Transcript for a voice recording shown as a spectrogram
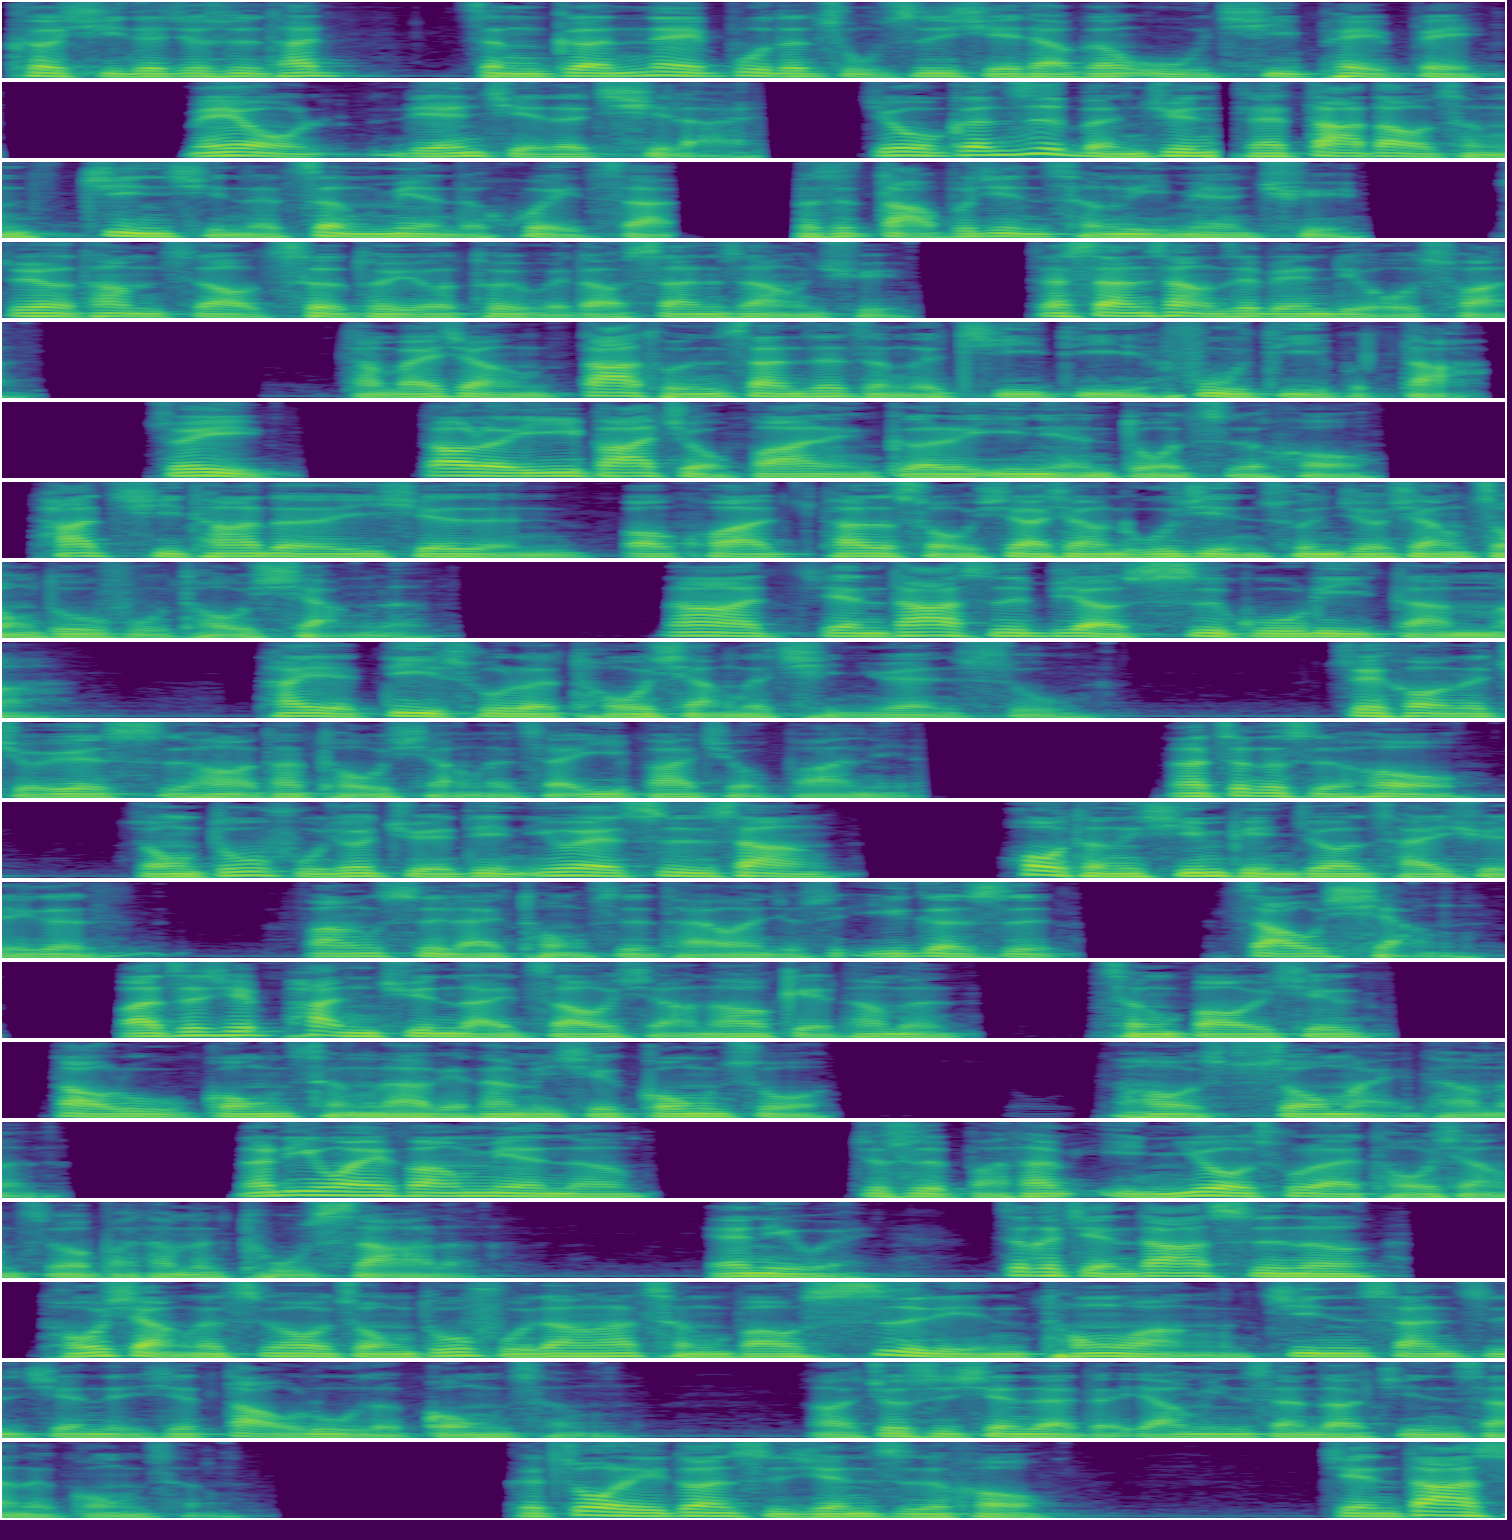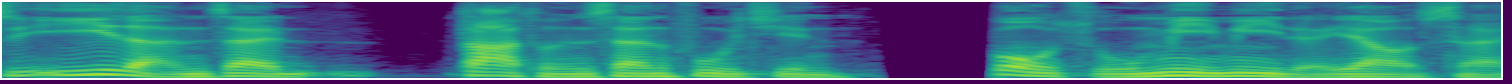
可惜的就是他。整个内部的组织协调跟武器配备没有连结的起来，结果跟日本军在大稻城进行了正面的会战，可是打不进城里面去，最后他们只好撤退，又退回到山上去，在山上这边流窜。坦白讲，大屯山这整个基地腹地不大，所以到了一八九八年，隔了一年多之后，他其他的一些人，包括他的手下，像卢景春，就向总督府投降了。那简大师比较势孤力单嘛，他也递出了投降的请愿书。最后呢，九月十号他投降了，在一八九八年。那这个时候，总督府就决定，因为事实上后藤新平就采取了一个方式来统治台湾，就是一个是招降，把这些叛军来招降，然后给他们承包一些道路工程，然后给他们一些工作，然后收买他们。那另外一方面呢，就是把他们引诱出来投降之后，把他们屠杀了。Anyway，这个简大师呢，投降了之后，总督府让他承包士林通往金山之间的一些道路的工程。啊，就是现在的阳明山到金山的工程。可做了一段时间之后，简大师依然在大屯山附近构筑秘密的要塞，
